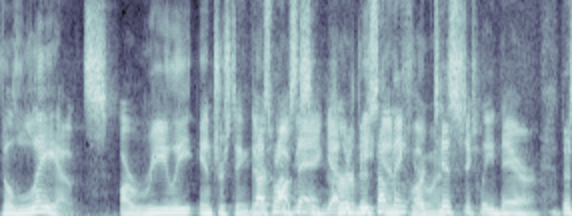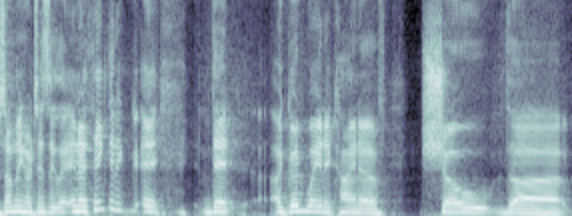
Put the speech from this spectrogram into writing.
The layouts are really interesting. They're. That's what I'm saying. Yeah, there- Kirby there's something influenced. artistically there. There's something artistically, and I think that it, it, that a good way to kind of show the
